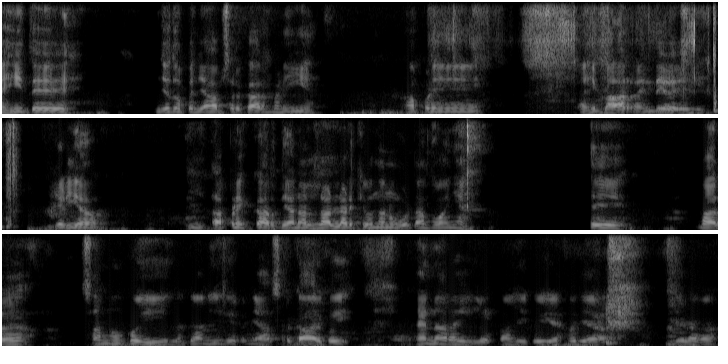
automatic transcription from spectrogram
ਅਸੀਂ ਤੇ ਜਦੋਂ ਪੰਜਾਬ ਸਰਕਾਰ ਬਣੀ ਹੈ ਆਪਣੇ ਅਸੀਂ ਬਾਹਰ ਰਹਿੰਦੇ ਹੋਏ ਵੀ ਜਿਹੜੀਆਂ ਆਪਣੇ ਘਰਦਿਆਂ ਨਾਲ ਲੜ ਲੜ ਕੇ ਉਹਨਾਂ ਨੂੰ ਵੋਟਾਂ ਪਵਾਈਆਂ। ਤੇ ਪਰ ਸਾਨੂੰ ਕੋਈ ਲੱਗਾ ਨਹੀਂ ਕਿ ਪੰਜਾਬ ਸਰਕਾਰ ਕੋਈ ਐਨ ਆਰ ਆਈ ਲੋਕਾਂ ਲਈ ਕੋਈ ਇਹੋ ਜਿਹਾ ਜਿਹੜਾ ਵਾ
